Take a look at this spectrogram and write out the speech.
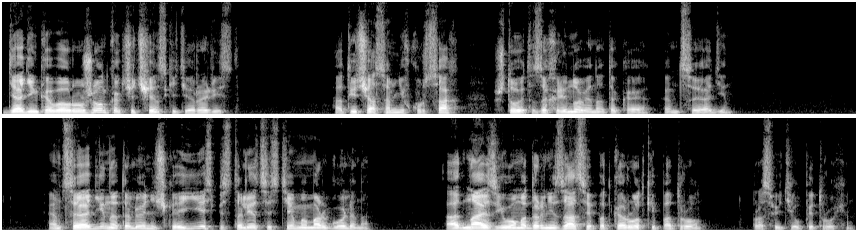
дяденька вооружен как чеченский террорист. А ты часом не в курсах, что это за хреновина такая МЦ-1? МЦ-1 это, Ленечка, и есть пистолет системы Марголина. Одна из его модернизаций под короткий патрон, просветил Петрухин.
